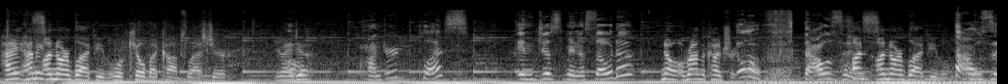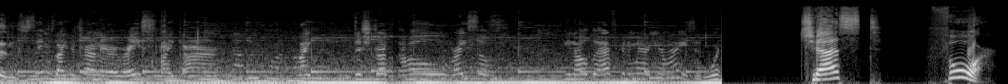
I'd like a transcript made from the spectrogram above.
How many, how many unarmed black people were killed by cops last year? You have any idea? 100 plus in just Minnesota? No, around the country. Oh, thousands. Un- unarmed black people. Thousands. Seems like they're trying to erase, like, our, like, destruct the whole race of, you know, the African American race. Just four.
